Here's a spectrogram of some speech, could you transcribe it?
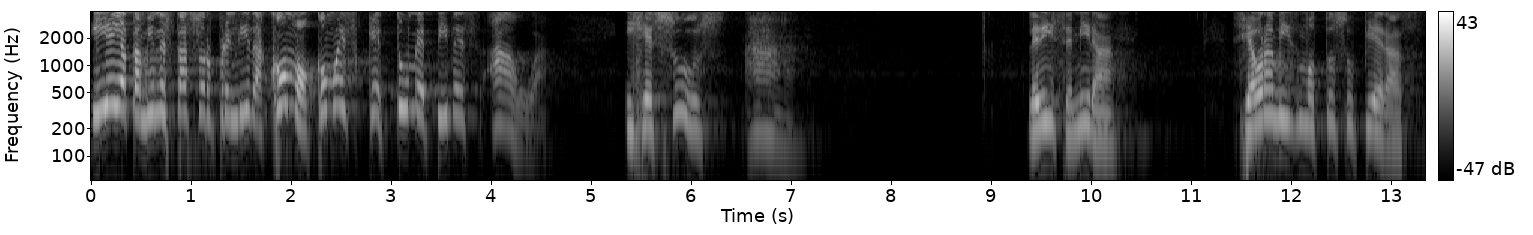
Y ella también está sorprendida. ¿Cómo? ¿Cómo es que tú me pides agua? Y Jesús, ah, le dice, mira, si ahora mismo tú supieras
